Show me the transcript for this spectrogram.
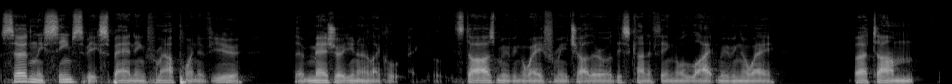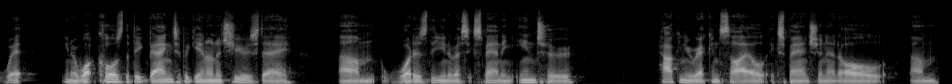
certainly seems to be expanding from our point of view the measure you know like stars moving away from each other or this kind of thing or light moving away but um, where, you know what caused the big bang to begin on a tuesday um, what is the universe expanding into? How can you reconcile expansion at all, um,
